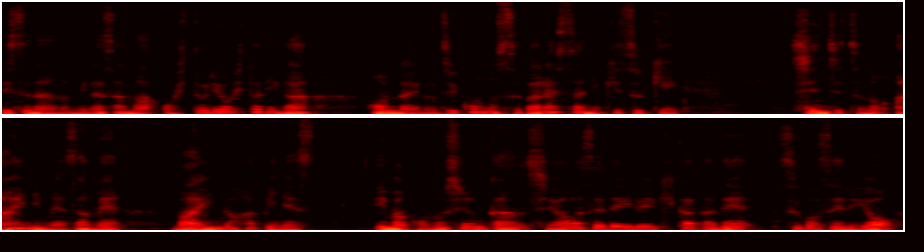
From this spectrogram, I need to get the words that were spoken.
リスナーの皆様お一人お一人が本来の自己の素晴らしさに気づき真実の愛に目覚めマインドハピネス今この瞬間幸せでいる生き方で過ごせるよう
